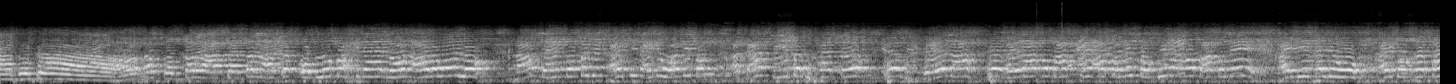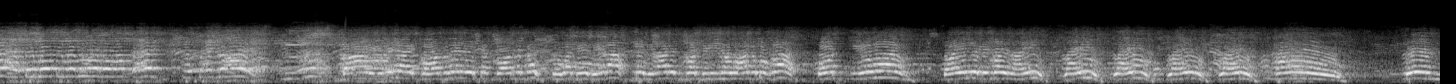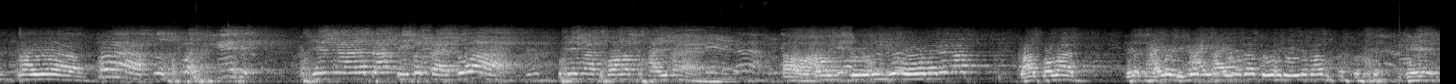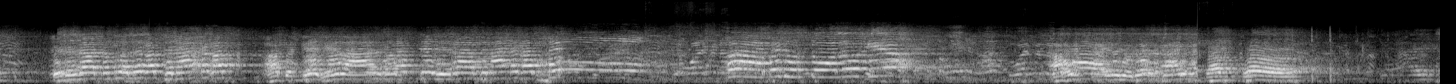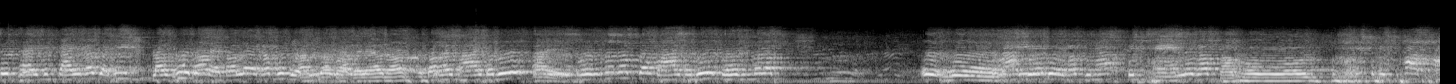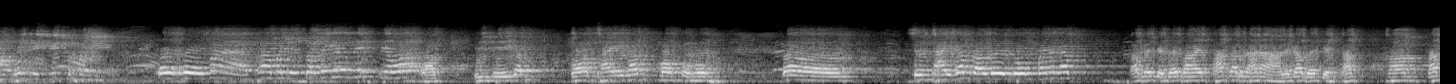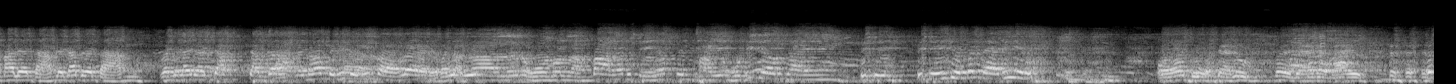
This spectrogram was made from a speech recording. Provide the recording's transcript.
าสุกาเอาละครับผมตลาดแต่ตลาดจะกบหรือไม่แน่นอนเอาละวะลูกน้ำแดงมันไม่ใช่ใครที่ไหนในวันนี้มันอาจารย์สีมันแพ้เติมเพิ่มเวลาเพิ่มเวลาก็มาใครเอาไปนี่ตกที่ไหนก็มาตัวนี้ใครดีใครอยู่ใครบอกใครไปเติมเติมเติมเติมระวังแดงจะตกได้หรือได้ไม่ได้ก่อนไม่ได้จะก่อนนะครับแต่ว่าเทเวลาเทเวลาเป็นคนดีนะวะก็บอกว่ากดเกี่ยวว่างปล่อยเลยไม่ค่อยไหลไหลไหลไหลไหลเข้าเส้นใครอะ ถ้าเกิดวันนี้ทีมงานอาจารย์สีมันแปลกหรือว่าทีมงานพรชัยแม่อ้าวเราดูวิดีโอเลยนะครับ ครับเพราะว่าเป็นไทยไม่ถึงกับไทยนะครับดูให้ดีนะครับเทเป็นด้านน้ำเงินนะครับชนะนะครับอาเป็นเทเวลานะครับเทเวลาชนะนะครับเฮ้ยป้าไปดูตัวแล้วเมื่อกี้เอาไกลเราอยู่ด้วยไกลครับก็เส้นชัยมันไกลครับอย่ที่เราพูดตั้งแต่ตอนแรก ครับพูดถึงเราบอกไปแล้วเนาะต้องให้พายทะลุใช่ถูกนะครับต้องพายทะลุถูกนะครับโอ้โหชนะเยอะด้วยครับชนะเป็นแขนเลยครับครับโหผิดพลาดทางเทคนิคนิดหน่อยโอ้โหแม่ถ้าไม่ยืนตอนนี้แค่นิดเดียวอะครับปีนี้ครับพรชัยครับบอกโอ้โหก็เส้นชัยครับเราเลยตรงไปนะครับครับเรือเจ็ดสายพายทัพรับประทานอาหารเลยครับเรือเจ็ดครับ ครับทัพมาเรือสามเลยครับเรือสามไม่เป็นไรเดี๋ยวจับจับสลากเลยเนาะเป็นที่หนึ่งที่สองเลยเดี๋ยวมาผู้จับการเลยโอ้โหบนหลังบ้านแล้วพี่ตีครับเป็นชัยโอ้โหนี่เดียวชัยพี่ตีพี่ตีอยู่ตั้งแต่นี่อ๋อดูตั้งแต่ลูกไม่แดงกับใคร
